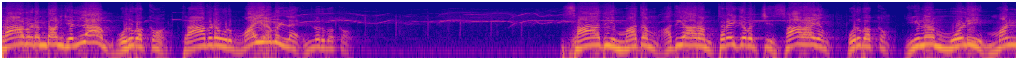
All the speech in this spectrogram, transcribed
திராவிடம் தான் எல்லாம் ஒரு பக்கம். திராவிடம் ஒரு மயம் இல்லை இன்னொரு பக்கம். சாதி மதம் அதிகாரம் திரைக்கவர்ச்சி சாராயம் ஒரு பக்கம். இனம் மொழி மண்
